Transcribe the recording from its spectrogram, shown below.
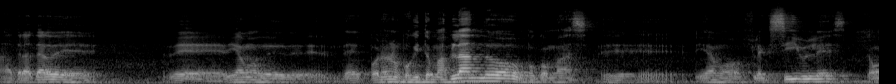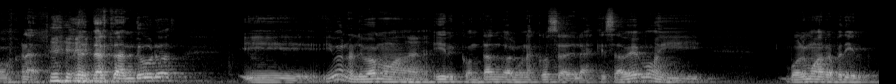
a tratar de. de, digamos, de, de- de ponernos un poquito más blando, un poco más, eh, digamos, flexibles, como para no estar tan duros. Y, y bueno, le vamos a ir contando algunas cosas de las que sabemos y volvemos a repetir.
